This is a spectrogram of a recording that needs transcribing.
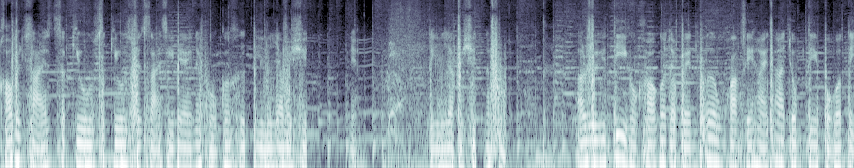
เขาเป็นสายสกิลสกิลเป็นสายสีแดงนะผมก็คือตีระยะประชิดเนี่ยตีระยะประชิดนะผม ability ของเขาก็จะเป็นเพิ่มความเสียหายท่าโจมตีปกติ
